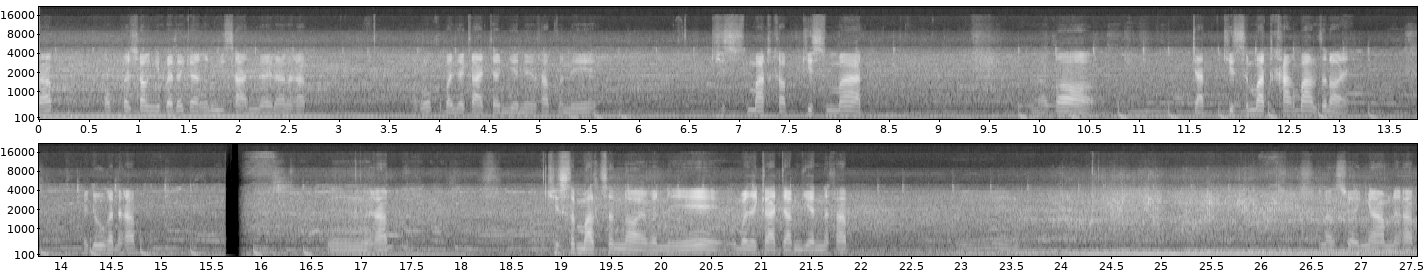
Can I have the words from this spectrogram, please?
ครับพบกับช่องนี้ไปด้วยกันกับลูกอีสานเลยแล้วนะครับมาพบกับบรรยากาศยามเย็นนะครับ วันนี้คริสต์มาสครับคริสต์มาสแล้วก็จัดคริสต์มาสข้างบ้านซะหน่อย ไปดูกันนะครับอืมนะครับคริสต์มาสซะหน่อยวันนี้บรรยากาศยามเย็นนะครับอืมกำลังสวยงามนะครับ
